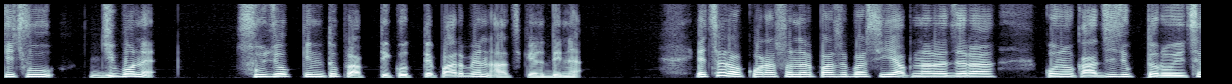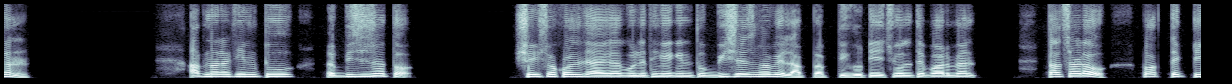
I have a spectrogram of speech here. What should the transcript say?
কিছু জীবনে সুযোগ কিন্তু প্রাপ্তি করতে পারবেন আজকের দিনে। এছাড়াও পড়াশোনার পাশাপাশি আপনারা যারা কোনো কাজে যুক্ত রয়েছেন আপনারা কিন্তু বিশেষত সেই সকল জায়গাগুলি থেকে কিন্তু বিশেষভাবে লাভ প্রাপ্তি ঘটিয়ে চলতে পারবেন। তাছাড়াও প্রত্যেকটি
